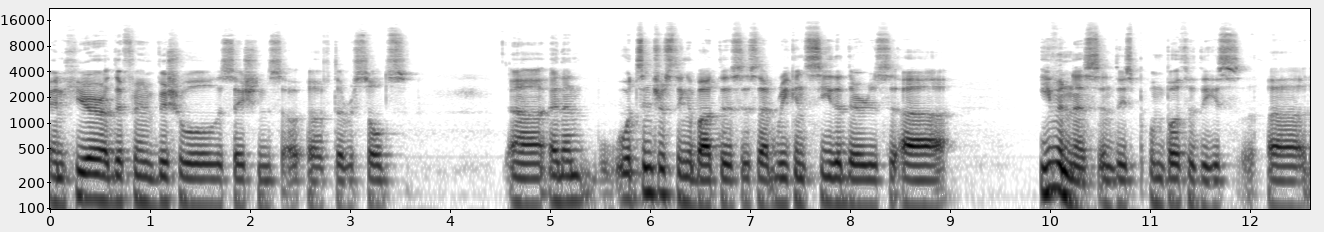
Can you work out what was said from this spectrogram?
And here are different visualizations of, of the results. Uh, and then what's interesting about this is that we can see that there's uh, evenness in these in both of these. Uh,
